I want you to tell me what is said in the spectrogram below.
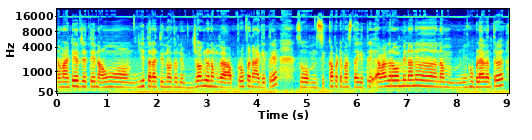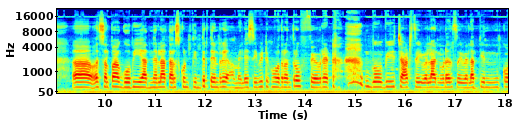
ನಮ್ಮ ಆಂಟಿಯವ್ರ ಜೊತೆ ನಾವು ಈ ಥರ ತಿನ್ನೋದು ನಿಜವಾಗ್ಲೂ ನಮ್ಗೆ ಅಪರೂಪನ ಆಗೈತೆ ರೀ ಸೊ ಸಿಕ್ಕಾಪಟ್ಟೆ ಮಸ್ತಾಗಿತ್ತು ರೀ ಯಾವಾಗಾರ ಒಮ್ಮೆ ನಾನು ನಮ್ಮ ಹುಬ್ಳ್ಯಾಗಂತೂ ಸ್ವಲ್ಪ ಗೋಬಿ ಅದನ್ನೆಲ್ಲ ತರಿಸ್ಕೊಂಡು ತಿಂತಿರ್ತೇನೆ ರೀ ಆಮೇಲೆ ಸಿವಿಟಿಗೆ ಹೋದ್ರಂತೂ ಫೇವ್ರೇಟ್ ಗೋಬಿ, ಚಾಟ್ಸ್ ಇವೆಲ್ಲ ನೂಡಲ್ಸ್ ಇವೆಲ್ಲ ತಿನ್ಕೊ,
